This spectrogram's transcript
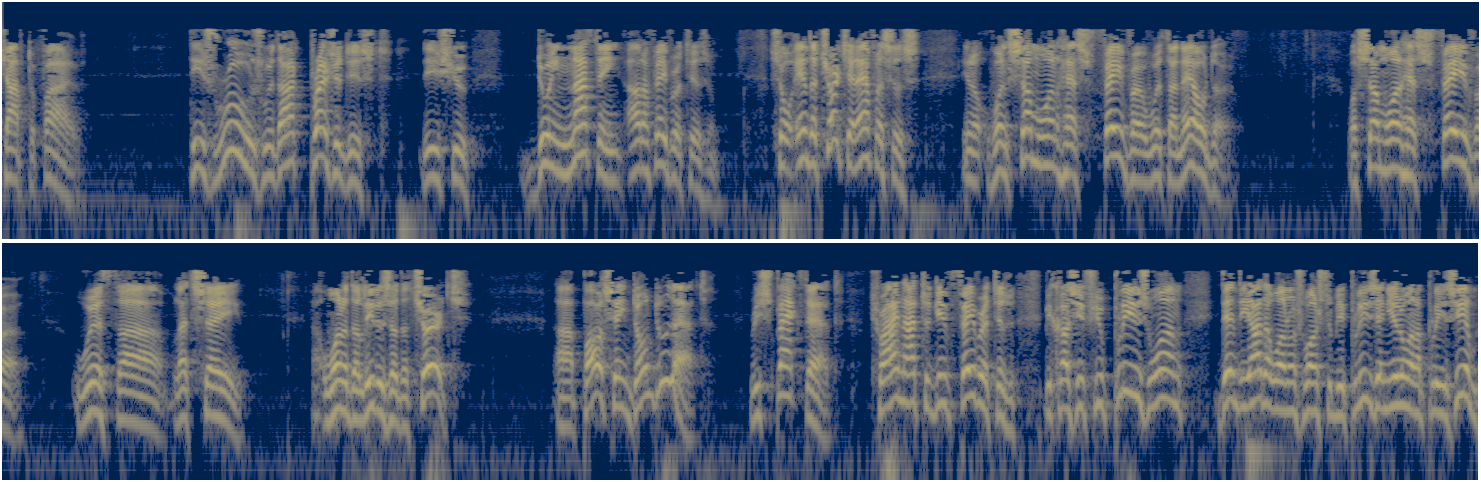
chapter 5. These rules without prejudice the issue, doing nothing out of favoritism. So, in the church in Ephesus, you know, when someone has favor with an elder, or someone has favor with, uh, let's say, one of the leaders of the church, uh, Paul's saying, don't do that. Respect that. Try not to give favoritism because if you please one, then the other one wants to be pleased and you don't want to please him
